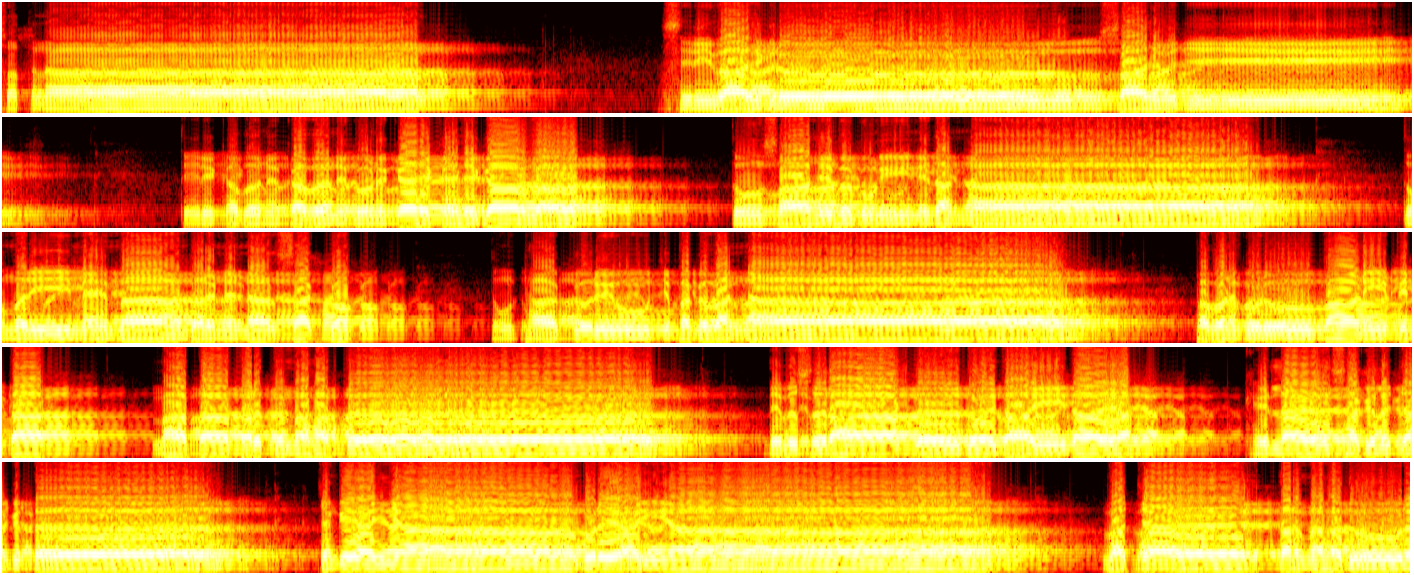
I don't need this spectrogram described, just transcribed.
ਸਤਨਾਮ। ਸ੍ਰੀ ਵਾਹਿਗੁਰੂ। ਨ ਸਕੋ। ਤੂੰ ਠਾਕੁਰ ਊਚ ਭਗਵਾਨਾ। ਪਵਨ ਗੁਰੂ ਪਾਣੀ ਪਿਤਾ, ਮਾਤਾ ਧਰਤ ਮਹਤ। ਦਿਵਸ ਰਾਤ ਦੁਇਦਾਈ ਦਾਇਆ, ਖੇਲਾ ਸਗਲ ਜਗਤ। ਚੰਗਿਆਈਆਂ ਬੁਰਿਆਈਆਂ। ਵਾਚੈ ਧਰਮ ਹਦੂਰ।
